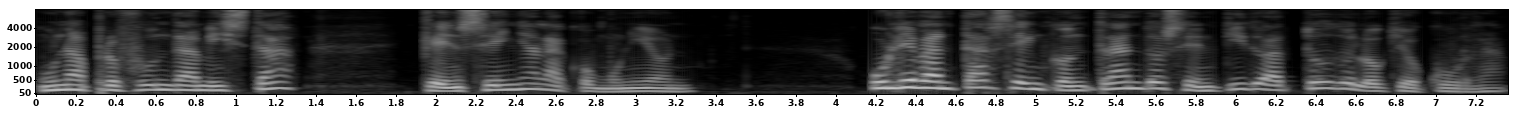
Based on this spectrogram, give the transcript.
una profunda amistad que enseña la comunión, un levantarse encontrando sentido a todo lo que ocurra,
